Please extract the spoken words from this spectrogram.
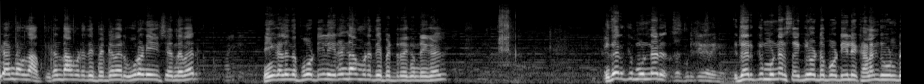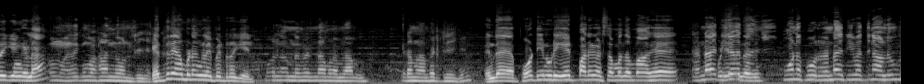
இரண்டாம் இரண்டாம் இடத்தை பெற்றவர் ஊரணியை சேர்ந்தவர். நீங்கள் இந்த போட்டியில் இரண்டாம் இடத்தை பெற்றிருக்கின்றீர்கள். இதற்கு முன்னர் இதற்கு முன்னர் சைக்கிளோட்ட போட்டியிலே கலந்து கொண்டிருக்கீங்களா? கலந்து கொண்டிருக்கேன். எத்தனை இடங்களை பெற்றிருக்கீர்கள் இடம் நான் பெற்றிருக்கேன். இந்த போட்டியினுடைய ஏற்பாடுகள் சம்பந்தமாக ரெண்டாயிரத்தி? இருபத்தி போன போர் ரெண்டாயிரத்தி இருபத்தி நாலும்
